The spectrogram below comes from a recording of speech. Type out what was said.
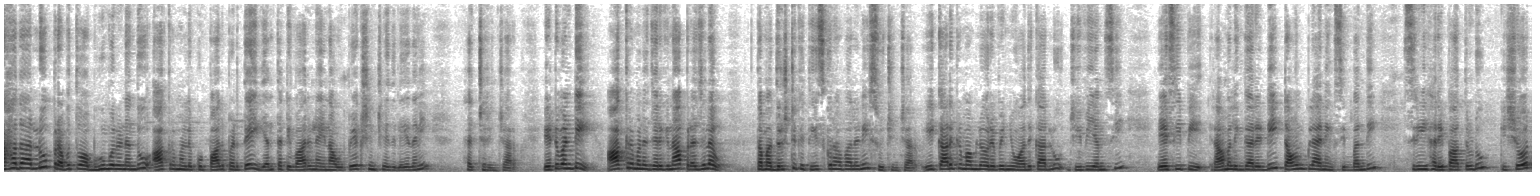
రహదారులు ప్రభుత్వ భూములనందు ఆక్రమణలకు పాల్పడితే ఎంతటి వారినైనా ఉపేక్షించేది లేదని హెచ్చరించారు. ఎటువంటి ఆక్రమణ జరిగినా ప్రజలు తమ దృష్టికి తీసుకురావాలని సూచించారు. ఈ కార్యక్రమంలో రెవెన్యూ అధికారులు GVMC ACP Ramalingareddy town planning సిబ్బంది శ్రీహరిపాత్రుడు కిషోర్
